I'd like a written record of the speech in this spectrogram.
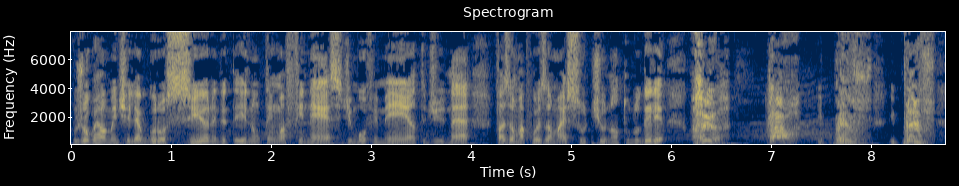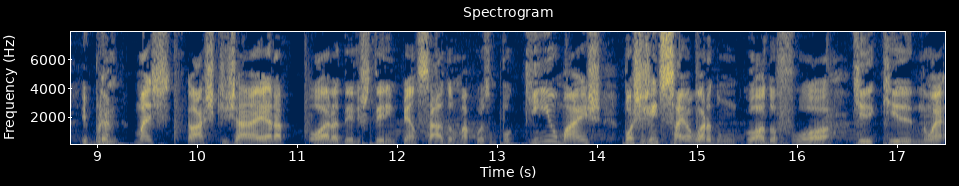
O jogo realmente ele é grosseiro, ele não tem uma finesse de movimento, de, né, fazer uma coisa mais sutil, não. Tudo dele é... E e e. Mas eu acho que já era hora deles terem pensado numa coisa um pouquinho mais. Poxa, a gente saiu agora de um God of War que, que não, é,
